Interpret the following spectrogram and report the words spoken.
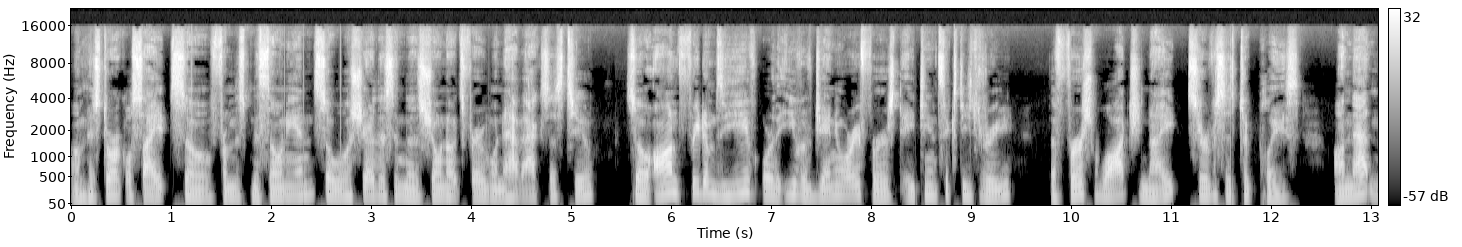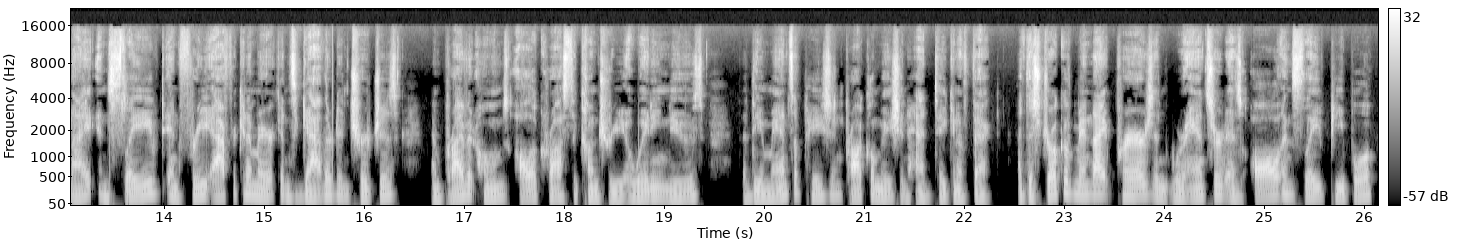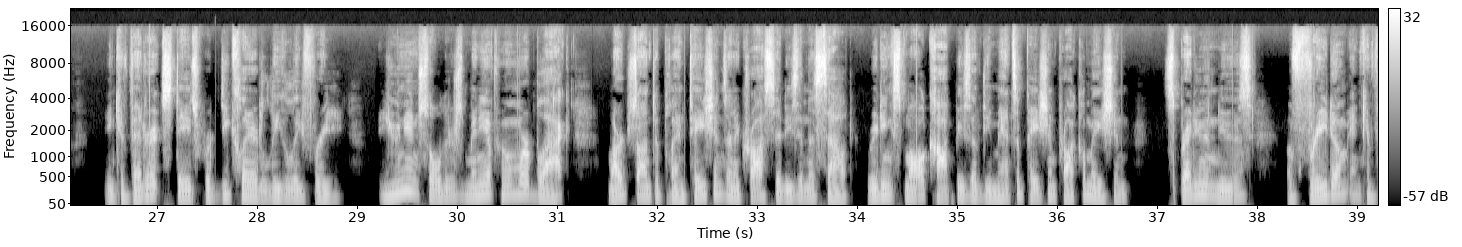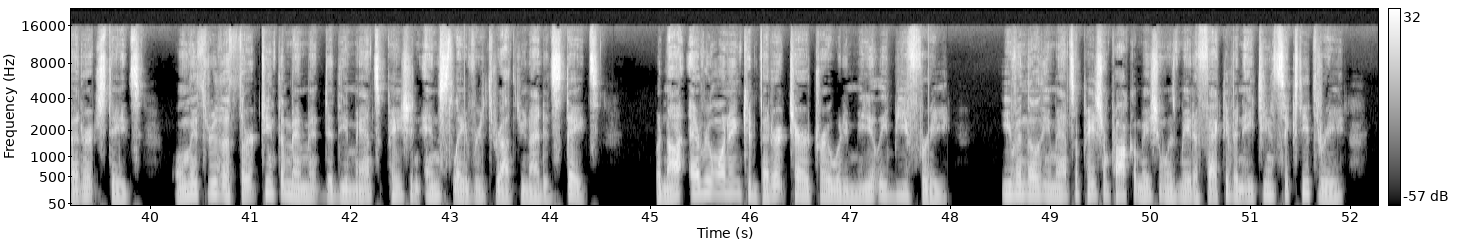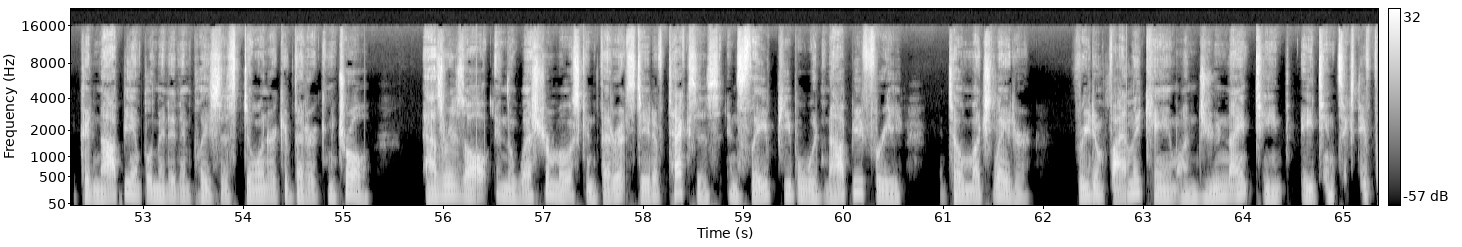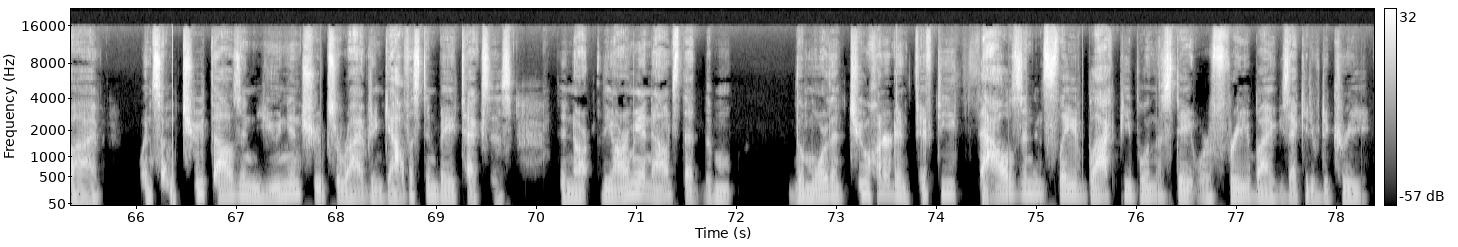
um, Historical Site. So from the Smithsonian. So we'll share this in the show notes for everyone to have access to. So on Freedom's Eve or the eve of January 1st, 1863, the first watch night services took place. On that night, enslaved and free African Americans gathered in churches and private homes all across the country awaiting news that the Emancipation Proclamation had taken effect. At the stroke of midnight, prayers were answered as all enslaved people in Confederate states were declared legally free. Union soldiers, many of whom were black, marched onto plantations and across cities in the South, reading small copies of the Emancipation Proclamation, spreading the news of freedom in Confederate states, only through the 13th Amendment did the Emancipation end slavery throughout the United States. But not everyone in Confederate territory would immediately be free. Even though the Emancipation Proclamation was made effective in 1863, it could not be implemented in places still under Confederate control. As a result, in the westernmost Confederate state of Texas, enslaved people would not be free until much later. Freedom finally came on June 19, 1865, when some 2,000 Union troops arrived in Galveston Bay, Texas. The, the Army announced that the, the more than 250,000 enslaved black people in the state were free by executive decree.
